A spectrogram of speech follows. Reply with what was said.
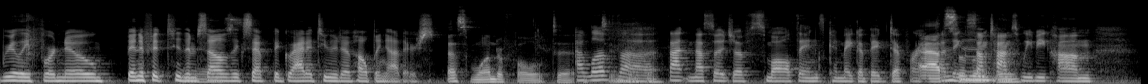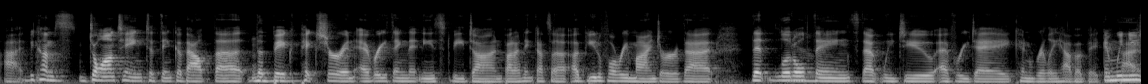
really for no benefit to themselves except the gratitude of helping others. That's wonderful. To I love to the that message of small things can make a big difference. Absolutely. I think sometimes we become uh, it becomes daunting to think about the the Mm-hmm. big picture and everything that needs to be done. But I think that's a, a beautiful reminder that that little things that we do every day can really have a big And when you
